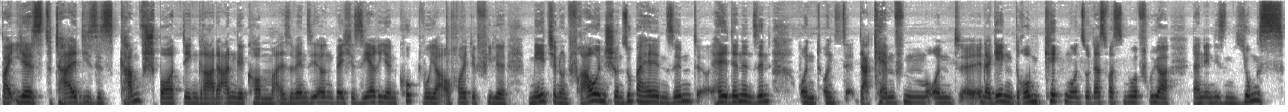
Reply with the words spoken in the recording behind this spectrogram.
bei ihr ist total dieses Kampfsport-Ding gerade angekommen. Also wenn sie irgendwelche Serien guckt, wo ja auch heute viele Mädchen und Frauen schon Superhelden sind, Heldinnen sind und, und da kämpfen und äh, in der Gegend rumkicken und so das, was nur früher dann in diesen Jungs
